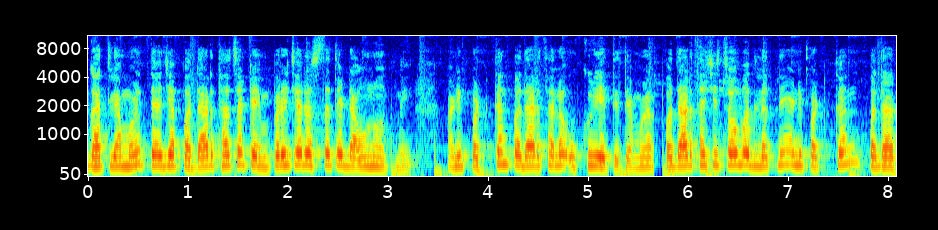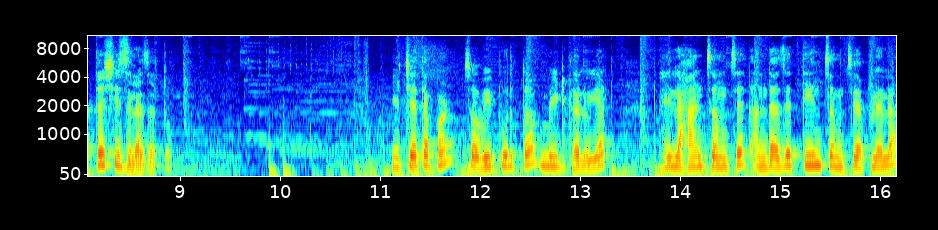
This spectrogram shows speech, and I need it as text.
घातल्यामुळे त्या ज्या पदार्थाचं टेम्परेचर असतं ते डाऊन होत नाही आणि पटकन पदार्थाला उकळी येते त्यामुळे पदार्थाची चव बदलत नाही आणि पटकन पदार्थ शिजला जातो. याच्यात आपण चवीपुरतं मीठ घालूयात. हे लहान चमचेत अंदाजे तीन चमचे आपल्याला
